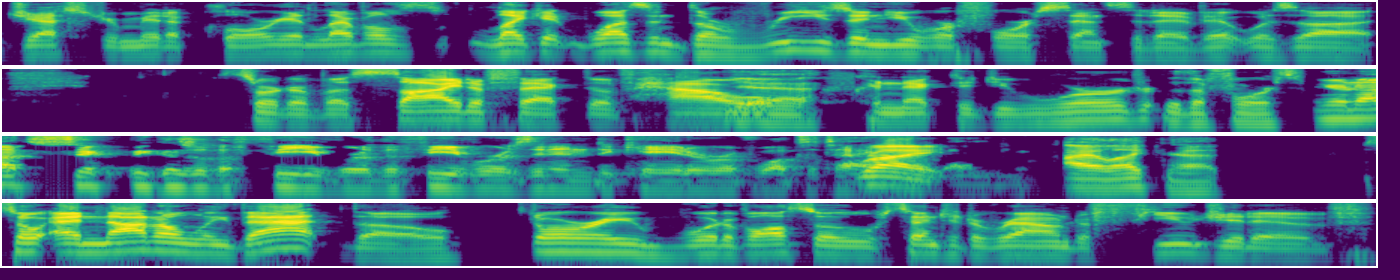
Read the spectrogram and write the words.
just your midichlorian levels. Like it wasn't the reason you were force sensitive. It was a sort of a side effect of how Yeah. connected you were to the force. you're not sick because of the fever the fever is an indicator of what's attacking Right. you. I like that. So, and not only that, though, story would have also centered around a fugitive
